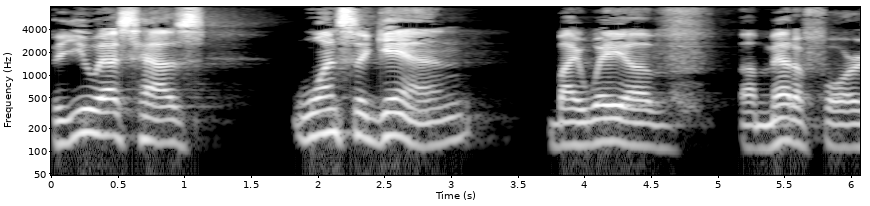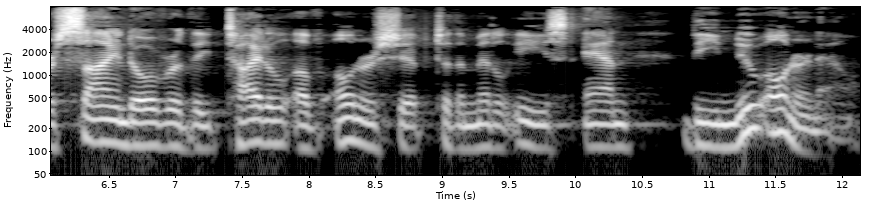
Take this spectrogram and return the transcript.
The U.S. has once again, by way of a metaphor, signed over the title of ownership to the Middle East, and the new owner now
